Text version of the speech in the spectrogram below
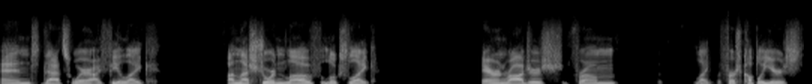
And that's where I feel like, unless Jordan Love looks like Aaron Rodgers from like the first couple years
